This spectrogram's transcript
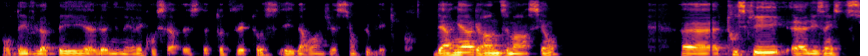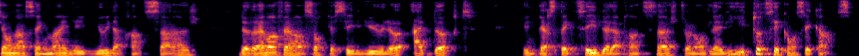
pour développer euh, le numérique au service de toutes et tous et d'avoir une gestion publique. Dernière grande dimension, euh, tout ce qui est euh, les institutions d'enseignement et les lieux d'apprentissage, de vraiment faire en sorte que ces lieux-là adoptent une perspective de l'apprentissage tout au long de la vie et toutes ses conséquences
